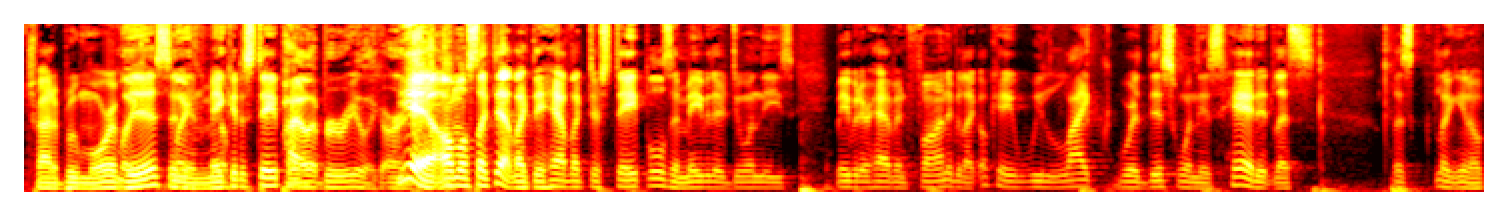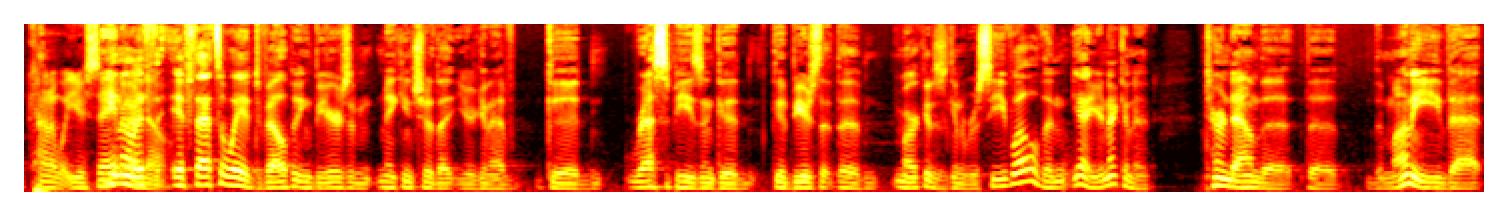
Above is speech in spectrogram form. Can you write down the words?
try to brew more of Like- this, and like then make it a staple. Pilot brewery, like R&D. Yeah, almost like that. Like they have like their staples, and maybe they're doing these. Maybe they're having fun. They'd be like, okay, we like where this one is headed. Let's let's like you know kind of what you're saying. You know, if, no? if that's a way of developing beers and making sure that you're going to have good recipes and good good beers that the market is going to receive well, then yeah, you're not going to turn down the, the the money that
